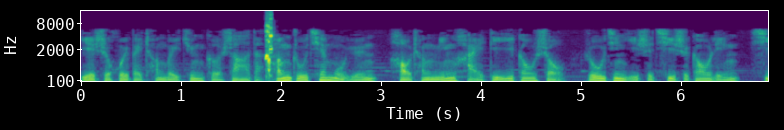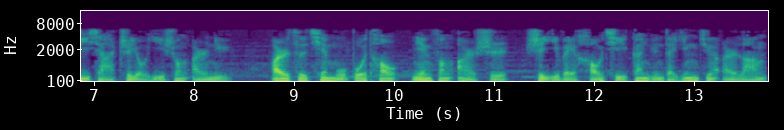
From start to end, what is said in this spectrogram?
也是会被城卫军格杀的。城主千木云号称明海第一高手，如今已是七十高龄，膝下只有一双儿女。儿子千木波涛年方二十，是一位豪气干云的英俊儿郎。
